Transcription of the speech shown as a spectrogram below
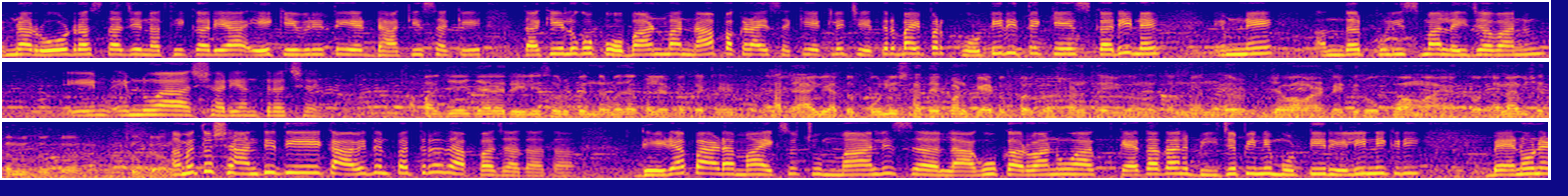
એમના રોડ રસ્તા જે નથી કર્યા, એ કેવી રીતે એ ઢાંકી શકે, તાકી એ લોકો કૌભાંડમાં ના પકડાઈ શકે? એટલે ચેતરબાઈ પર ખોટી રીતે કેસ કરીને એમને અંદર પોલીસમાં લઈ જવાનું એમ એમનું આ ષડયંત્ર છે. આજે જ્યારે રેલી સ્વરૂપે નર્મદા કલેક્ટર કચેરી ખાતે આવ્યા તો પોલીસ સાથે પણ ગેટ ઉપર ઘર્ષણ થયું અને તમને અંદર જવા માટેથી રોકવામાં આવ્યા. તો એના વિશે તમે શું કહ્યું અમે તો શાંતિથી એક આવેદનપત્ર જ આપવા જતા હતા. ઢેડિયાપાડામાં એકસો ચુમ્માલીસ લાગુ કરવાનું આ કહેતા હતા અને બીજેપીની મોટી રેલી નીકળી. બહેનોને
